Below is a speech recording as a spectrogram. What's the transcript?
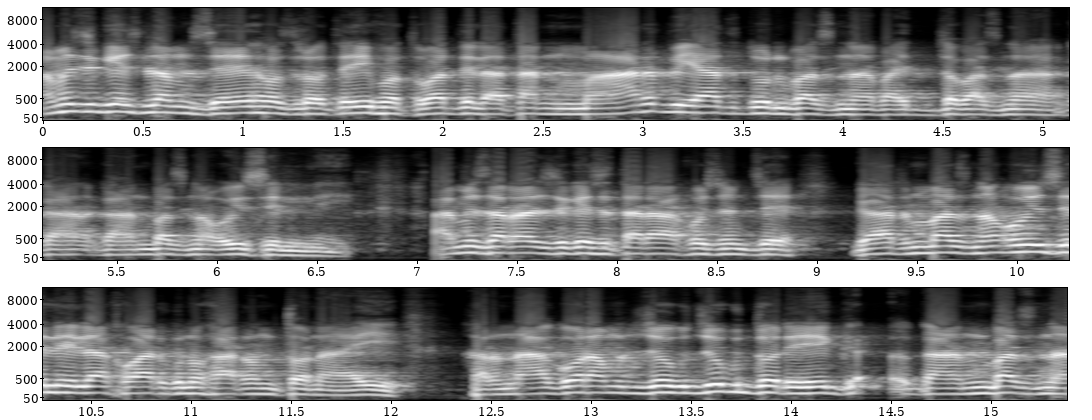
আমি জিজ্ঞেসলাম যে হজরত এই ফতোয়া দিলা, তার মার বিয়াত দুল বাজনা, বাদ্য বাজনা, গান বাজনা হইছিল নি? আমি যারা জিজ্ঞেসি, তারা কইছেন যে, গান বাজনা হইছিল ইলা হওয়ার কোনো কারণ তো নাই। কারণ আগর আমরা যুগ যুগ ধরে গান বাজনা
